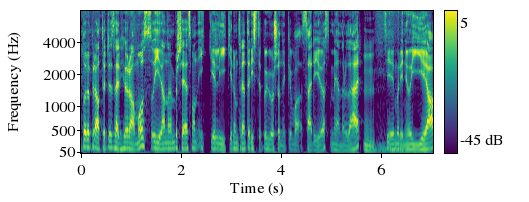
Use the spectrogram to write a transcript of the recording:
Står og prater til Sergio Ramos og gir han en beskjed som han ikke liker, omtrent rister på huet og skjønner ikke hva Seriøst, mener du det her? Mm. Sier Mourinho ja.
